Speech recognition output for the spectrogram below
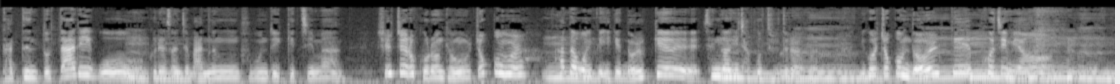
같은 또 딸이고 음, 그래서 음. 이제 맞는 부분도 있겠지만 실제로 그런 경험을 조금을 음. 하다 보니까 이게 넓게 생각이 음. 자꾸 들더라고요. 음. 이걸 조금 넓게 음. 퍼지면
